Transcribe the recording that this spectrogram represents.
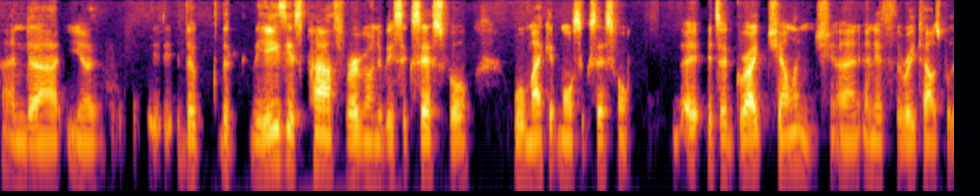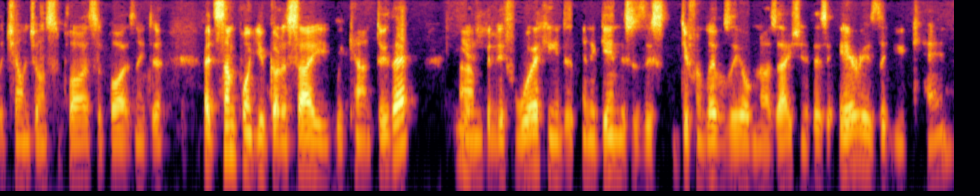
and uh, you know, the, the the easiest path for everyone to be successful will make it more successful. It's a great challenge, uh, and if the retailers put the challenge on suppliers, suppliers need to. At some point, you've got to say we can't do that Yes. Um, but if working, and again, this is this different levels of the organisation. If there's areas that you can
